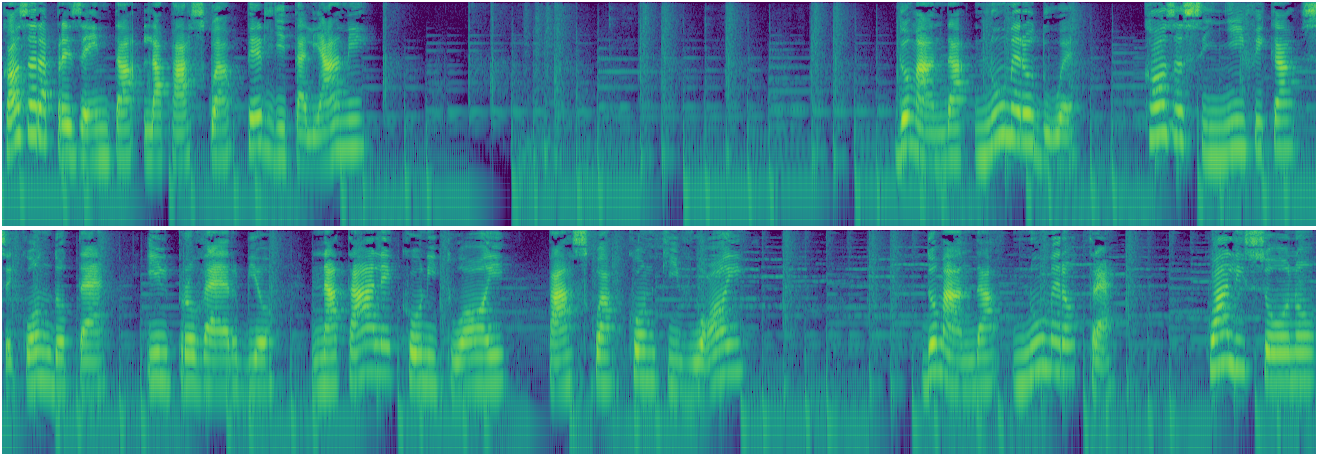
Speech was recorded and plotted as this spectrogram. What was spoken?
Cosa rappresenta la Pasqua per gli italiani? Domanda numero 2. Cosa significa secondo te il proverbio Natale con i tuoi, Pasqua con chi vuoi? Domanda numero 3. Quali sono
